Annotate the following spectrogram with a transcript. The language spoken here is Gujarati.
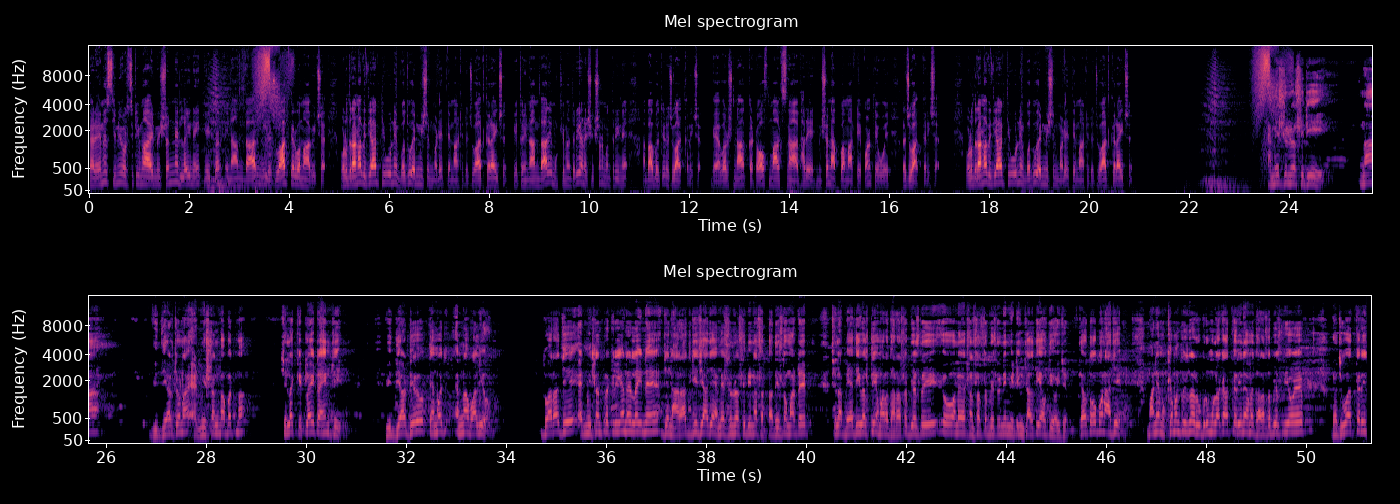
ત્યારે એમએસ યુનિવર્સિટીમાં એડમિશનને લઈને કેતન ઇનામદારની રજૂઆત કરવામાં આવી છે. વડોદરાના વિદ્યાર્થીઓને વધુ એડમિશન મળે તે માટે રજૂઆત કરાઈ છે. કેતન ઇનામદારે મુખ્યમંત્રી અને શિક્ષણ મંત્રીને આ બાબતે રજૂઆત કરી છે. ગયા વર્ષના કટ ઓફ માર્ક્સના આધારે એડમિશન આપવા માટે પણ તેઓએ રજૂઆત કરી છે. વડોદરાના વિદ્યાર્થીઓને વધુ એડમિશન મળે તે માટે રજૂઆત કરાઈ છે. એમએસ યુનિવર્સિટીના વિદ્યાર્થીઓના એડમિશન બાબતમાં છેલ્લા કેટલાય ટાઈમથી વિદ્યાર્થીઓ તેમજ એમના વાલીઓ દ્વારા જે એડમિશન પ્રક્રિયાને લઈને જે નારાજગી છે આજે એમએસ યુનિવર્સિટીના સત્તાધીશો માટે છેલ્લા બે દિવસથી અમારા ધારાસભ્યશ્રીઓ અને સંસદ સભ્યશ્રીની મિટિંગ ચાલતી આવતી હોય છે. ત્યાં તો પણ આજે માન્ય મુખ્યમંત્રીને રૂબરૂ મુલાકાત કરીને અમે ધારાસભ્યશ્રીઓએ રજૂઆત કરી.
